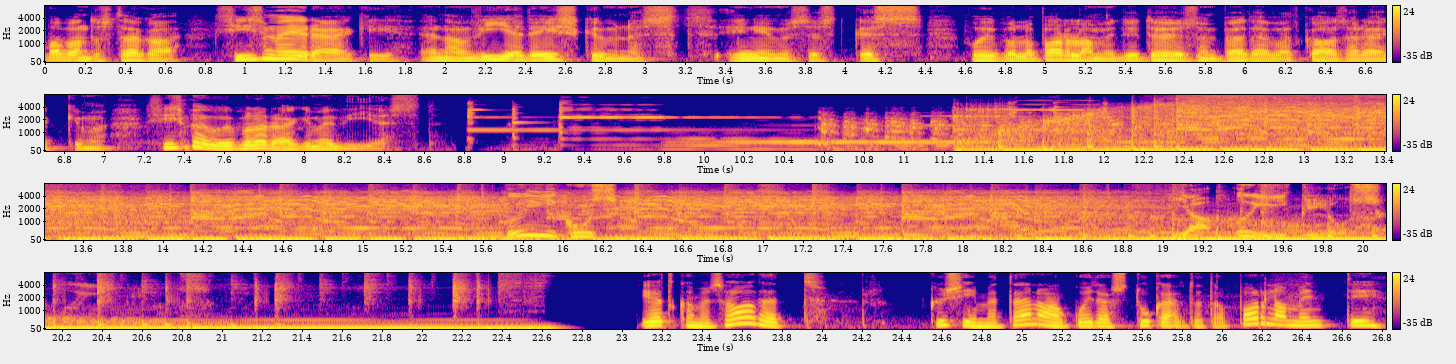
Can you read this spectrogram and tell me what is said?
vabandust väga, siis me ei räägi enam viieteistkümnest inimesest, kes võib-olla parlamendi töös on pädevad kaasa rääkima, siis me võib-olla räägime viiest. õigus ja õiglus. jätkame saadet, küsime täna, kuidas tugevdada parlamenti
